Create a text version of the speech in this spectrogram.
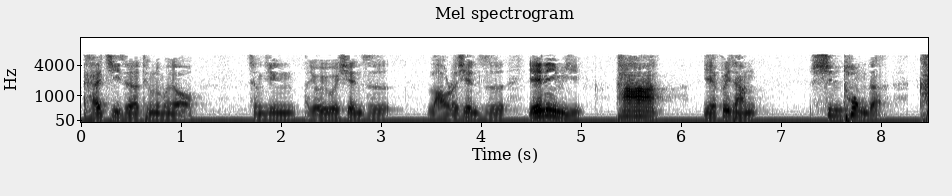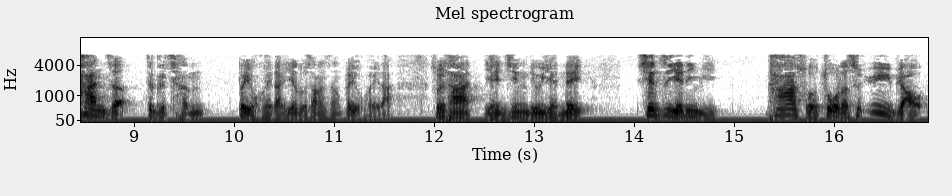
还记得听众朋友曾经有一位先知老的先知耶利米，他也非常心痛的看着这个城被毁了，耶路撒冷城被毁了，所以他眼睛流眼泪。先知耶利米他所做的是预表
